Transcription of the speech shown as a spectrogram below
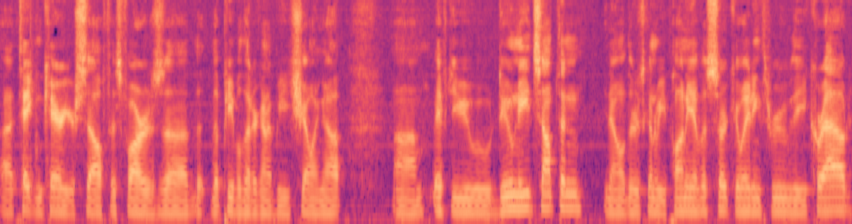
uh, taking care of yourself as far as the, the people that are going to be showing up. Um, if you do need something, you know, there's going to be plenty of us circulating through the crowd.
